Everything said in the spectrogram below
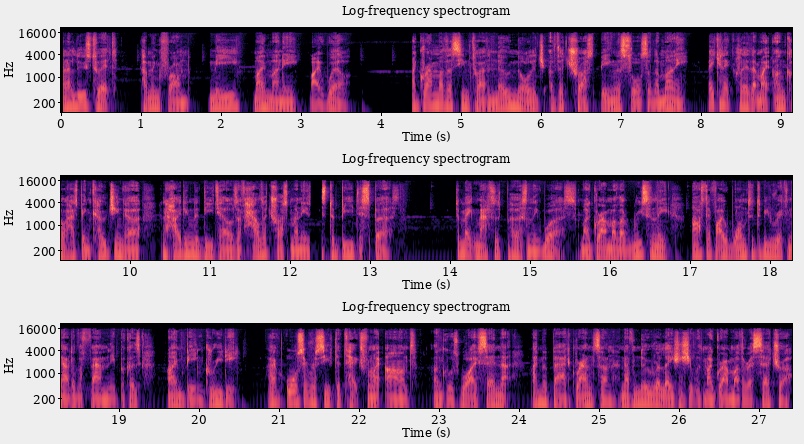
and alludes to it coming from me, my money, my will. My grandmother seemed to have no knowledge of the trust being the source of the money, making it clear that my uncle has been coaching her and hiding the details of how the trust money is to be dispersed. To make matters personally worse, my grandmother recently asked if I wanted to be written out of the family because I'm being greedy. I have also received a text from my aunt, uncle's wife, saying that I'm a bad grandson and have no relationship with my grandmother, etc.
